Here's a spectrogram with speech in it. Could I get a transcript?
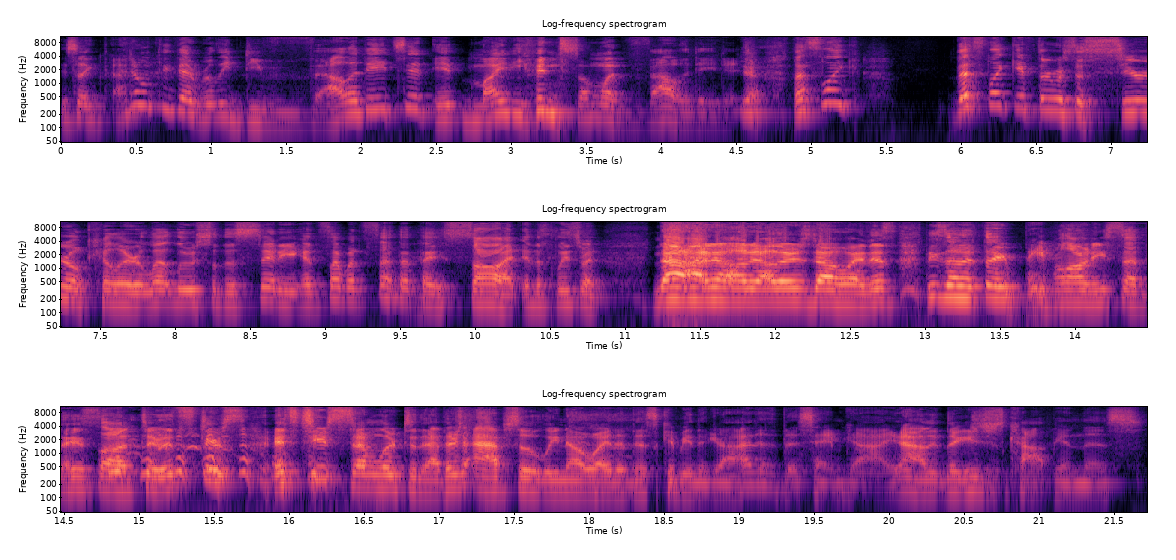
It's like I don't think that really devalidates it. It might even somewhat validate it. Yeah, that's like that's like if there was a serial killer let loose in the city and someone said that they saw it and the police went, "No, no, no, there's no way. This these other three people already said they saw it too. It's too it's too similar to that. There's absolutely no way that this could be the guy, the, the same guy. Yeah, he's just copying this."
